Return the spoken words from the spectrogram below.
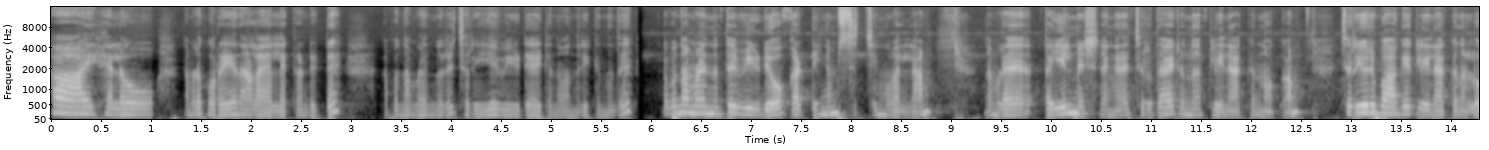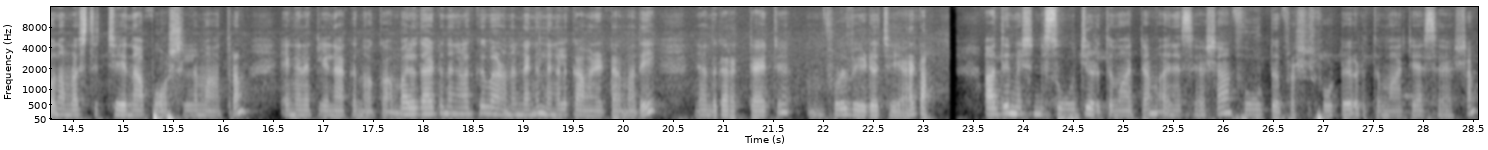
Hi hello. നമ്മൾ കുറേ നാളായല്ലേ കണ്ടിട്ട്. അപ്പോൾ നമ്മൾ ഇന്നൊരു ചെറിയ വീഡിയോ ആയിട്ടാണ് വന്നിരിക്കുന്നത്. അപ്പോൾ നമ്മൾ ഇന്നത്തെ വീഡിയോ കട്ടിങ്ങും സ്റ്റിച്ചിങ്ങും എല്ലാം നമ്മൾ തയ്യൽ മെഷീൻ എങ്ങനെ ചെറുതായിട്ടൊന്ന് ക്ലീൻ ആക്കാൻ നോക്കാം. ചെറിയൊരു ഭാഗമേ ക്ലീൻ ആക്കുന്നുള്ളൂ. നമ്മൾ സ്റ്റിച്ച് ചെയ്യുന്ന ആ പോർഷനിൽ മാത്രം എങ്ങനെ ക്ലീൻ ആക്കാൻ നോക്കാം. വലുതായിട്ട് നിങ്ങൾക്ക് വേണമെന്നുണ്ടെങ്കിൽ നിങ്ങൾ കമനിട്ടാൽ ഇട്ടാൽ മതി. ഞാനത് കറക്റ്റായിട്ട് ഫുൾ വീഡിയോ ചെയ്യാം ആദ്യം മെഷീന്റെ സൂചി എടുത്ത് മാറ്റാം. അതിനുശേഷം ഫൂട്ട് ഫ്രഷ് ഫൂട്ട് എടുത്ത് മാറ്റിയ ശേഷം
